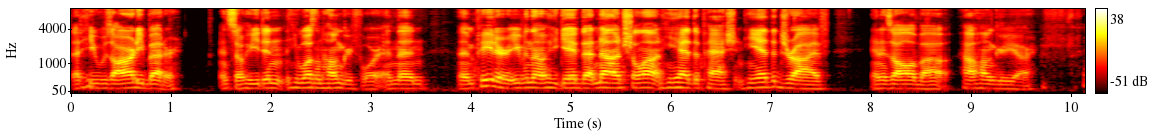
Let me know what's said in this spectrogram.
that he was already better, and so he didn't. He wasn't hungry for it. And then, then Peter, even though he gave that nonchalant, he had the passion, he had the drive, and it's all about how hungry you are.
